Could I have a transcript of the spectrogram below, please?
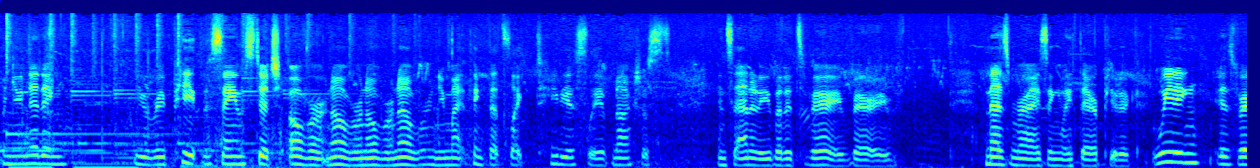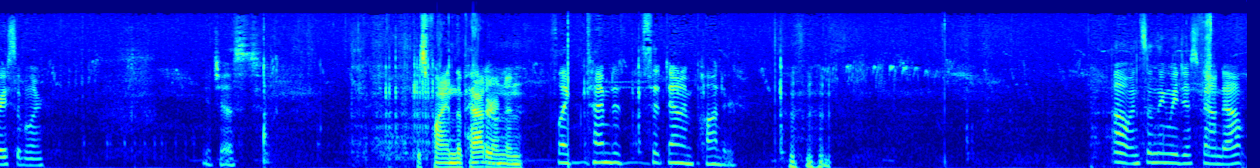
When you're knitting, you repeat the same stitch over and over and over and over, and you might think that's like tediously obnoxious insanity, but it's very, very mesmerizingly therapeutic. Weeding is very similar. You just, Just find the pattern and it's like time to sit down and ponder. oh, and something we just found out.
